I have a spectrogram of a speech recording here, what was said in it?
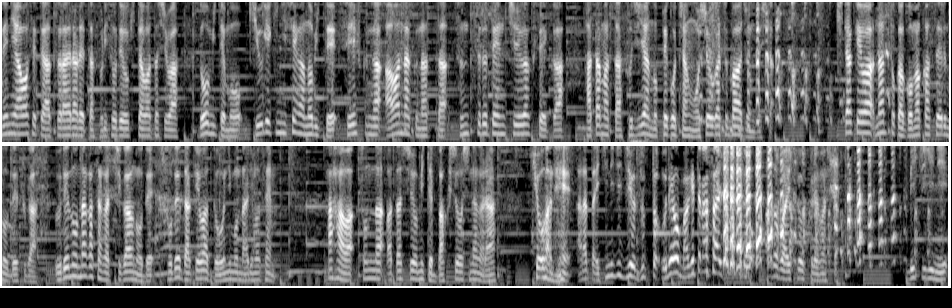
姉に合わせてあつらえられた振袖を着た私はどう見ても急激に背が伸びて制服が合わなくなったツンツルテン中学生かはたまた藤屋のペコちゃんお正月バージョンでした。着丈はなんとかごまかせるのですが腕の長さが違うので袖だけはどうにもなりません。母はそんな私を見て爆笑しながら今日はねあなた一日中ずっと腕を曲げてなさい。とアドバイスをくれました。律儀に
